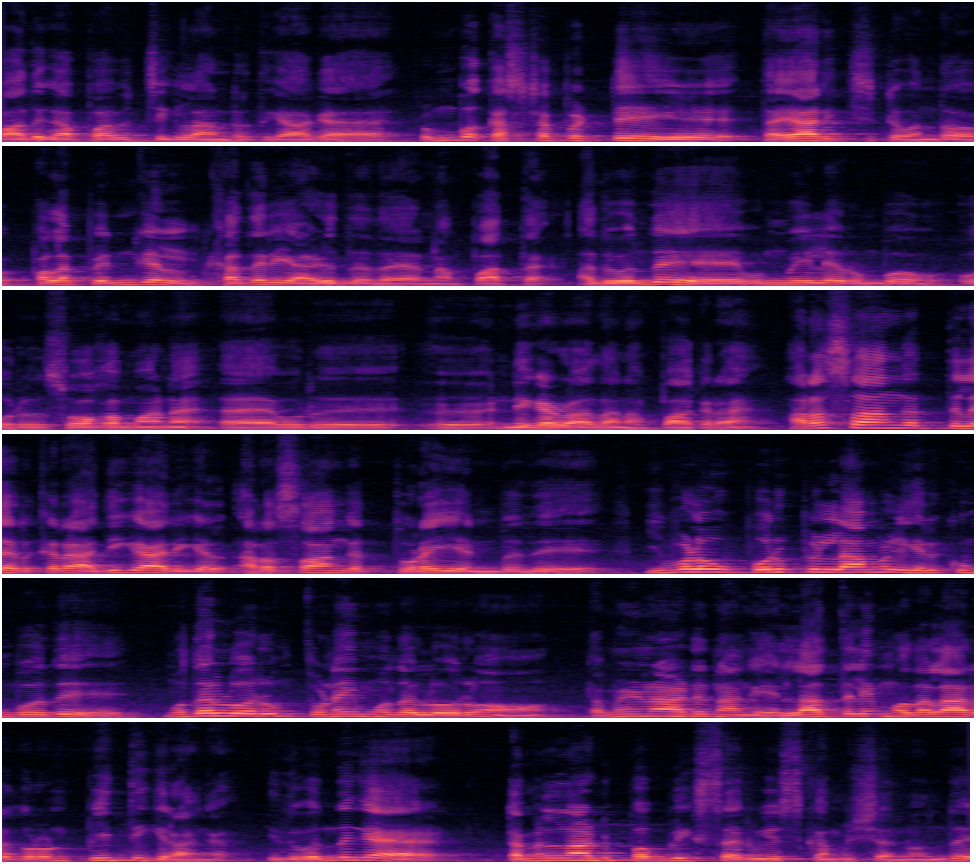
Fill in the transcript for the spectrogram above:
பாதுகாப்பாக வச்சுக்கலான்றதுக்காக ரொம்ப கஷ்டப்பட்டு தயாரிச்சுட்டு வந்தோம் பல பெண்கள் கதறி அழுததை நான் பார்த்தேன். அது வந்து உண்மையிலே ரொம்ப ஒரு சோகமான ஒரு நிகழ்வாக தான் நான் பார்க்குறேன். அரசாங்கத்தில் இருக்கிற அதிகாரிகள் அரசாங்கத்துறை என்பது இவ்வளவு பொறுப்பில்லாமல் இருக்கும்போது முதல்வரும் துணை முதல்வரும் தமிழ்நாடு நாங்கள் எல்லாத்துலேயும் முதலாக இருக்கிறோன்னு பீத்திக்கிறாங்க. இது வந்துங்க தமிழ்நாடு பப்ளிக் சர்வீஸ் கமிஷன் வந்து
